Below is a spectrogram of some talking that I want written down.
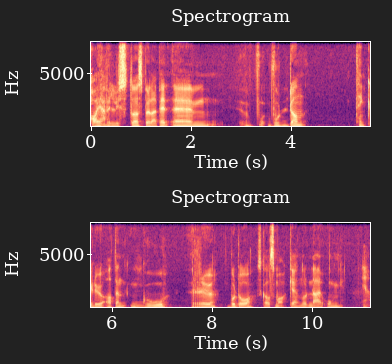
har jeg vel lyst til å spørre deg, Per. Eh, hvordan tenker du at en god rød Bordeaux skal smake når den er ung? Ja.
